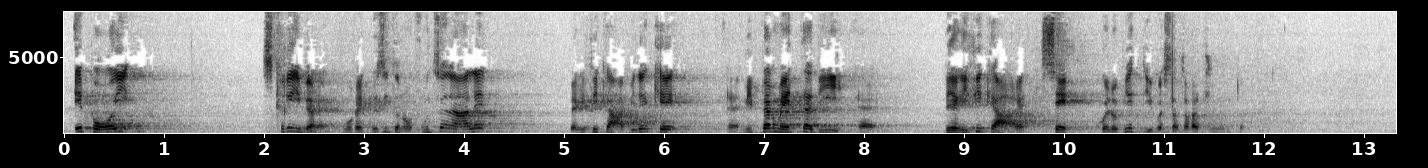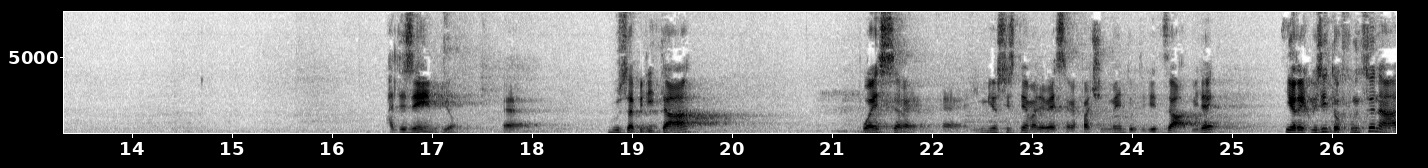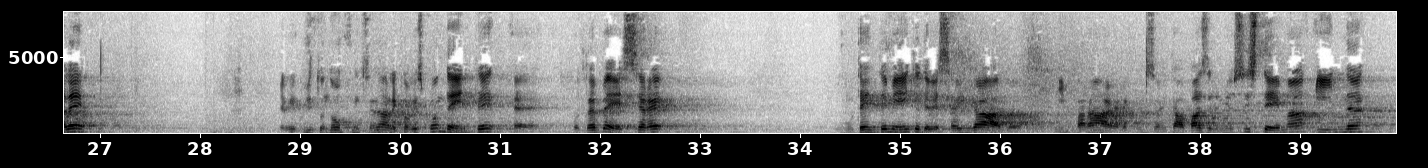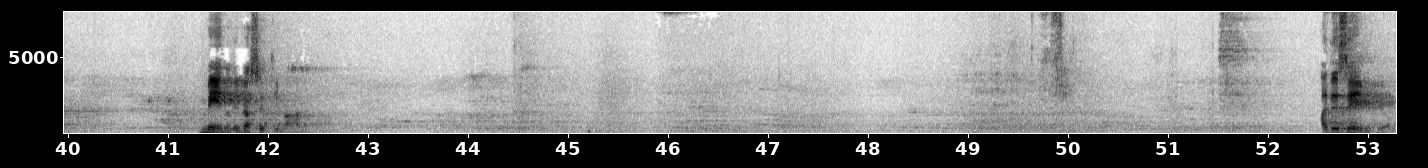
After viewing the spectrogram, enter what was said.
e poi scrivere un requisito non funzionale verificabile che eh, mi permetta di eh, verificare se quell'obiettivo è stato raggiunto. Ad esempio, eh, l'usabilità può essere, eh, il mio sistema deve essere facilmente utilizzabile, il requisito funzionale, il requisito non funzionale corrispondente eh, potrebbe essere un utente medio deve essere in grado di imparare le funzionalità base del mio sistema in meno di una settimana. Ad esempio,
